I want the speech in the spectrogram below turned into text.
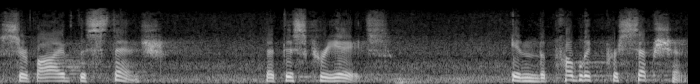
survive the stench that this creates in the public perception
